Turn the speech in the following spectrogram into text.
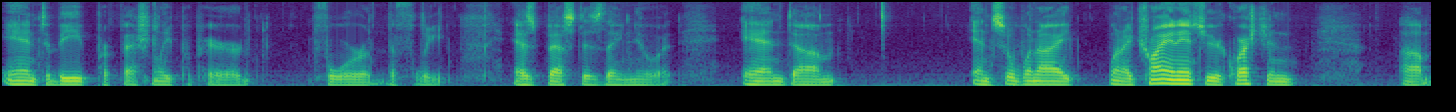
and to be professionally prepared for the fleet as best as they knew it. And um, and so when I when I try and answer your question um,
